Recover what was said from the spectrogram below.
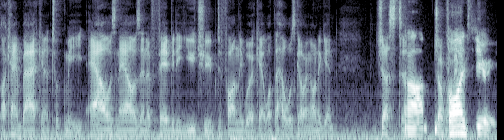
I came back and it took me hours and hours and a fair bit of YouTube to finally work out what the hell was going on again. Just to Um, jog find. Ciri.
